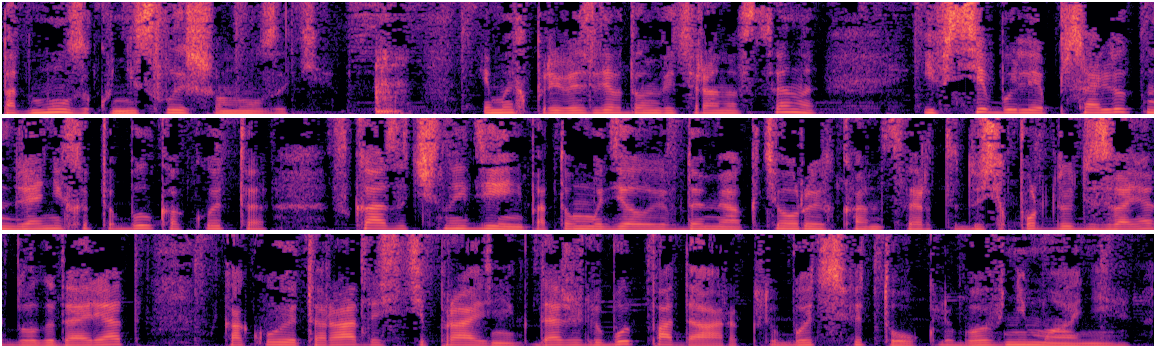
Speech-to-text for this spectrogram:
Под музыку, не слыша музыки. И мы их привезли в Дом ветеранов сцены, и все были абсолютно, для них это был какой-то сказочный день. Потом мы делали в Доме актера их концерты. До сих пор люди звонят, благодарят какую-то радость и праздник. Даже любой подарок, любой цветок, любое внимание –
